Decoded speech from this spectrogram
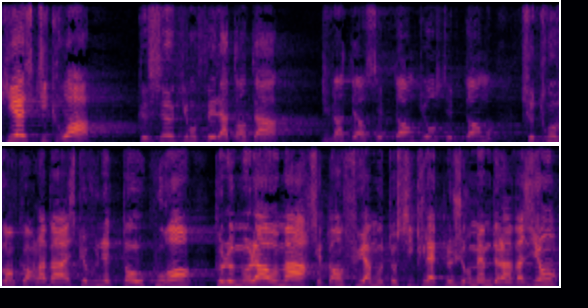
Qui est-ce qui croit que ceux qui ont fait l'attentat du 21 septembre, du 11 septembre, se trouvent encore là-bas. Est-ce que vous n'êtes pas au courant que le Mollah Omar s'est enfui à motocyclette le jour même de l'invasion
